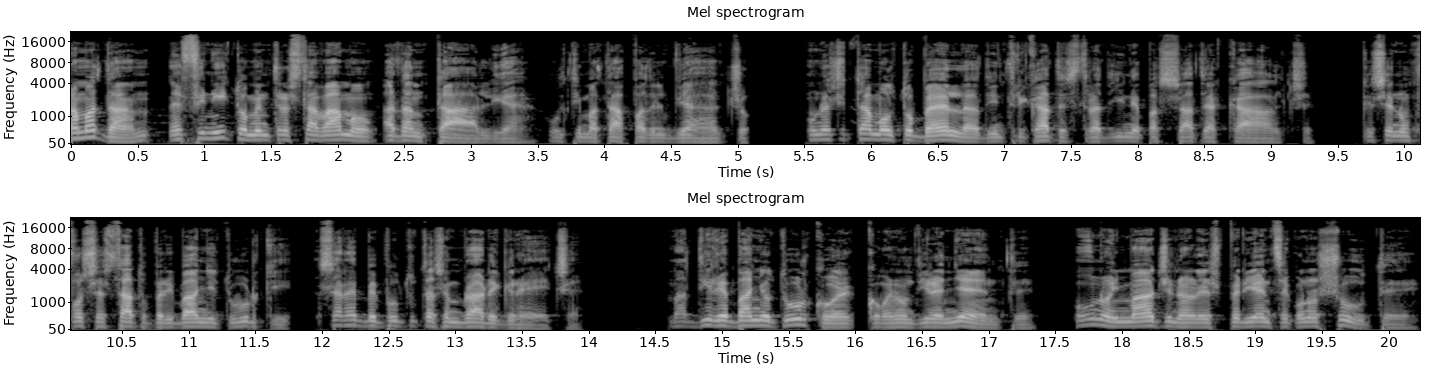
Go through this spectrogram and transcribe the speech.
Ramadan è finito mentre stavamo ad Antalya, ultima tappa del viaggio. Una città molto bella, di intricate stradine passate a calce, che se non fosse stato per i bagni turchi sarebbe potuta sembrare Grecia. Ma dire bagno turco è come non dire niente. Uno immagina le esperienze conosciute.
